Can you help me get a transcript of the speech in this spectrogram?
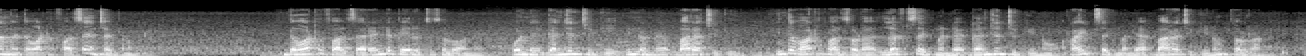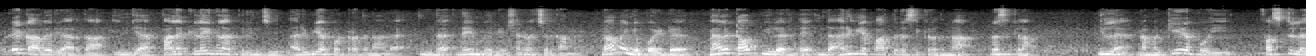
நம்ம இந்த வாட்டர் ஃபால்ஸை என்ஜாய் பண்ண முடியும். இந்த வாட்டர் ஃபால்ஸை ரெண்டு பேர் வச்சு சொல்லுவாங்க. ஒன்று கஞ்சன் சுக்கி இன்னொன்று பாரா சுக்கி இந்த வாட்டர் ஃபால்ஸோட லெஃப்ட் செக்மெண்ட்டை கஞ்சன் சுக்கினும் ரைட் செக்மெண்ட்டை பாரா சுக்கினும் சொல்கிறாங்க ஒரே காவேரி ஆறு தான் இங்கே பல கிளைகளாக பிரிஞ்சு அருவியாக கொட்டுறதுனால இந்த நேம் வேரியேஷன் வச்சுருக்காங்க. நாம் இங்கே போயிட்டு மேலே டாப் வியூலேருந்தே இந்த அருவியை பார்த்து ரசிக்கிறதுனா ரசிக்கலாம். இல்லை நம்ம கீழே போய் ஃபஸ்ட்டில்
